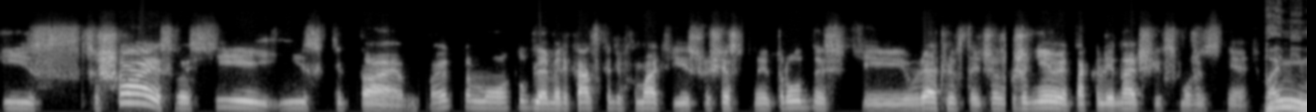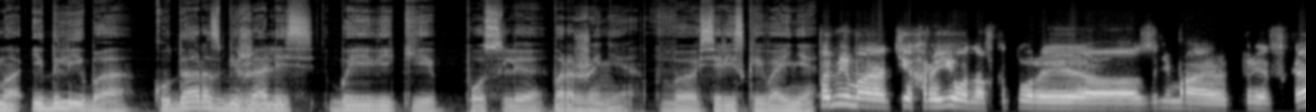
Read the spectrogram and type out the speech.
и с США, и с Россией, и с Китаем. Поэтому тут для американской дипломатии есть существенные трудности, и вряд ли встреча в Женеве так или иначе их сможет снять. Помимо Идлиба, куда разбежались боевики после поражения в сирийской войне? Помимо тех районов, которые э, занимают турецкая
